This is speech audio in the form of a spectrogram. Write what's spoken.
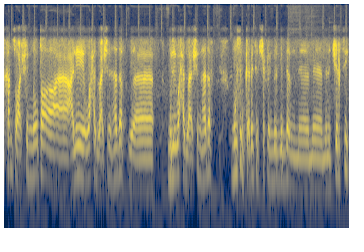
25 نقطة عليه 21 هدف وليه 21 هدف. موسم كارثي بشكل كبير جدا من تشيلسي.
